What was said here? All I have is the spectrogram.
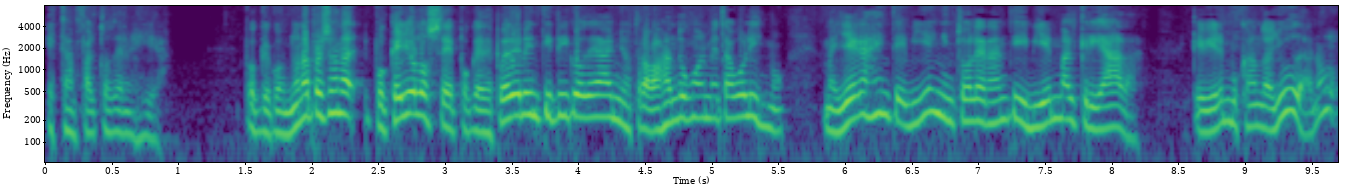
están faltos de energía. Porque cuando una persona, porque yo lo sé, porque después de veintipico de años trabajando con el metabolismo, me llega gente bien intolerante y bien malcriada, que vienen buscando ayuda, ¿no?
